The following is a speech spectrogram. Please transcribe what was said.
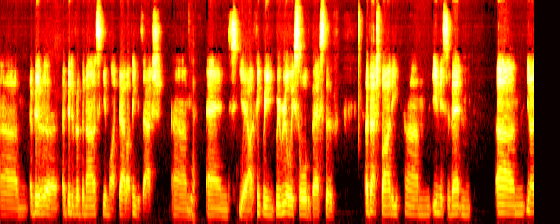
um, a bit of a, a bit of a banana skin like that, I think it's Ash. Um, Yeah. And yeah, I think we, we really saw the best of of Ash Barty um, in this event, and um, you know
